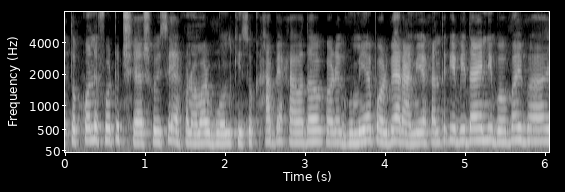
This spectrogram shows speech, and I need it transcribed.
এতক্ষণে ফটো শেষ হয়েছে, এখন আমার বোন কিছু খাবে খাওয়া দাওয়া করে, ঘুমিয়ে পড়বে, আর আমি এখান থেকে বিদায় নিব। বাই বাই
